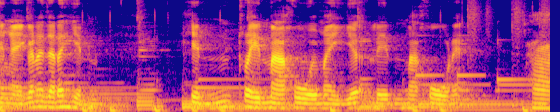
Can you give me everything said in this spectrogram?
ยังไงก็น่าจะได้เห็น เห็นเทรนด์มาโครมาอีกเยอะเลนส์ macro เนี่ยใช่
